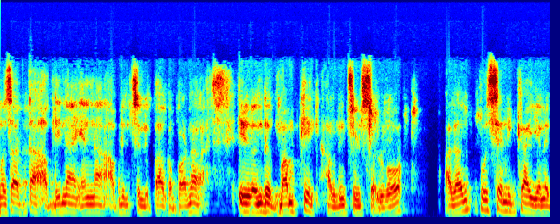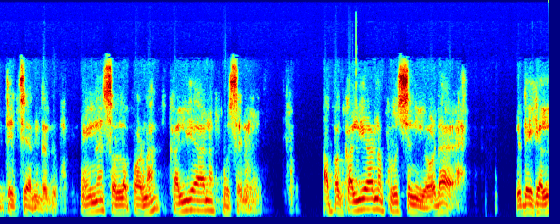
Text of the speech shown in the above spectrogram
மொசாட்டா அப்படின்னா என்ன அப்படின்னு சொல்லி பார்க்க போனா இது வந்து பம்கின் அப்படின்னு சொல்லி சொல்லுவோம். அதாவது பூசணிக்காய் இனத்தை சேர்ந்தது. மெயினா சொல்ல போனா கல்யாண பூசணி. அப்ப கல்யாண பூசணியோட விதைகள்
